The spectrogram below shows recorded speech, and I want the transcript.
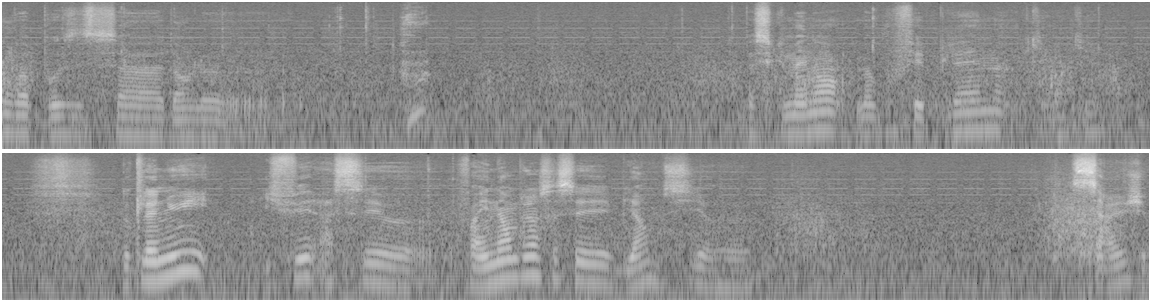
on va poser ça dans le... Parce que maintenant ma bouffe est pleine. Donc la nuit, il fait assez... euh, Enfin, une ambiance assez bien aussi. euh. Sérieux, j'ai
